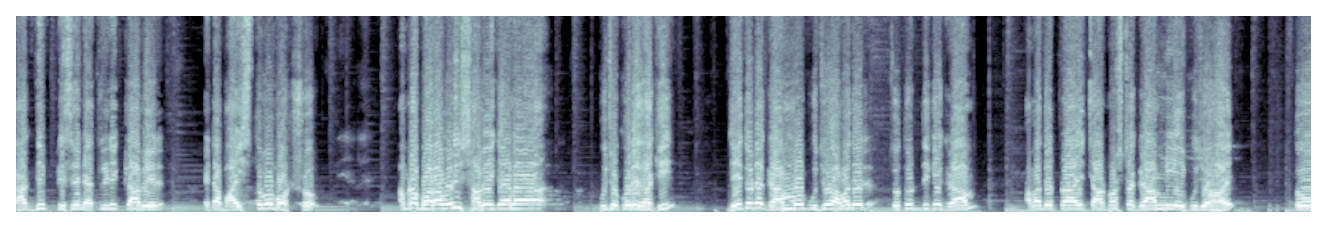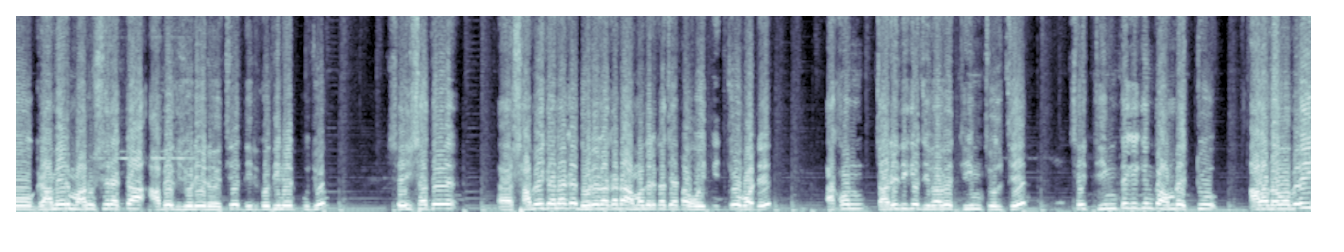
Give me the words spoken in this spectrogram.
কাকদ্বীপ ক্রিসেন্ট অ্যাথলেটিক ক্লাবের এটা বাইশতম বর্ষ। আমরা বরাবরই সাবেকানা পুজো করে থাকি। যেহেতু এটা গ্রাম্য পুজো, আমাদের চতুর্দিকে গ্রাম, আমাদের প্রায় চার পাঁচটা গ্রাম নিয়ে এই পুজো হয়। তো গ্রামের মানুষের একটা আবেগ জড়িয়ে রয়েছে দীর্ঘদিনের পুজো। সেই সাথে সাবেকানাকে ধরে রাখাটা আমাদের কাছে একটা ঐতিহ্য বটে। এখন চারিদিকে যেভাবে থিম চলছে, সেই থিম থেকে কিন্তু আমরা একটু আলাদাভাবেই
